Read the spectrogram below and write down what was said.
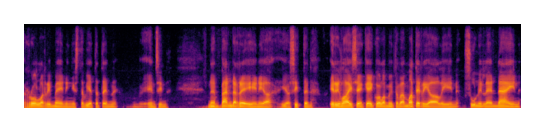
rollarimeiningistä vietäten ensin bändäreihin ja, ja sitten erilaiseen keikoilla myytävään materiaaliin suunnilleen näin,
